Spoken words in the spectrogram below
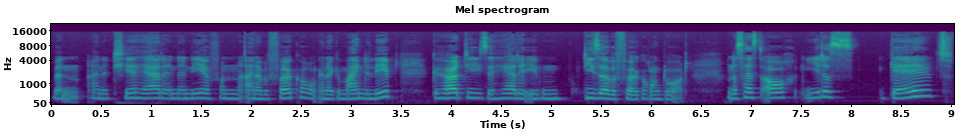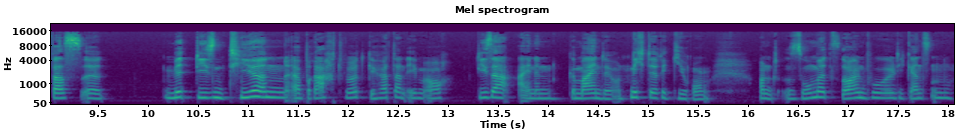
wenn eine Tierherde in der Nähe von einer Bevölkerung, einer Gemeinde lebt, gehört diese Herde eben dieser Bevölkerung dort. Und das heißt auch, jedes Geld, was äh, mit diesen Tieren erbracht wird, gehört dann eben auch dieser einen Gemeinde und nicht der Regierung. Und somit sollen wohl die ganzen,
